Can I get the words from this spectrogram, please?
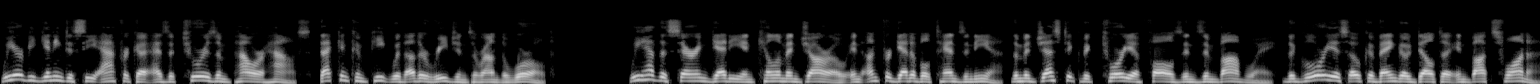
We are beginning to see Africa as a tourism powerhouse, that can compete with other regions around the world. We have the Serengeti and Kilimanjaro in unforgettable Tanzania, the majestic Victoria Falls in Zimbabwe, the glorious Okavango Delta in Botswana,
